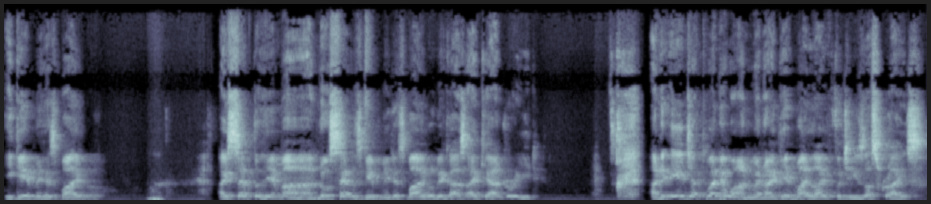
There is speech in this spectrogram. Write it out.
he gave me his Bible. I said to him, uh, No sense give me this Bible because I can't read. At the age of 21, when I gave my life for Jesus Christ,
